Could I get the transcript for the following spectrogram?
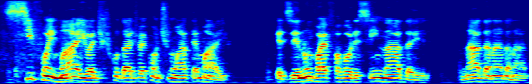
Se for em maio, a dificuldade vai continuar até maio. Quer dizer, não vai favorecer em nada ele. Nada, nada, nada.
